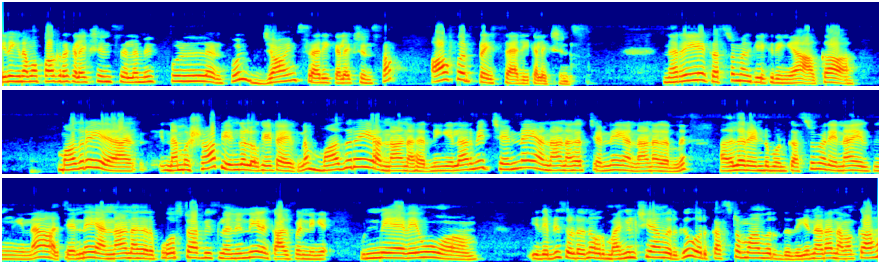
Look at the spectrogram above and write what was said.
இன்னைக்கு நம்ம பார்க்குற கலெக்ஷன்ஸ் எல்லாமே full and full joint sari collections தான். ஆஃபர் ப்ரைஸ் சாரீ கலெக்ஷன்ஸ் நிறைய கஸ்டமர் கேட்குறீங்க அக்கா மதுரை நம்ம ஷாப் எங்கே லொக்கேட் ஆகிருக்குன்னா மதுரை அண்ணா நகர். நீங்கள் எல்லாருமே சென்னை அண்ணா நகர் சென்னை அண்ணா நகர்னு. அதில் ரெண்டு மூணு கஸ்டமர் என்ன இருக்குங்கன்னா சென்னை அண்ணா நகர் போஸ்ட் ஆஃபீஸில் நின்று எனக்கு கால் பண்ணீங்க. உண்மையாகவே இது எப்படி சொல்கிறதுன்னா ஒரு மகிழ்ச்சியாகவும் இருக்குது ஒரு கஷ்டமாகவும் இருந்தது. என்னடா நமக்காக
